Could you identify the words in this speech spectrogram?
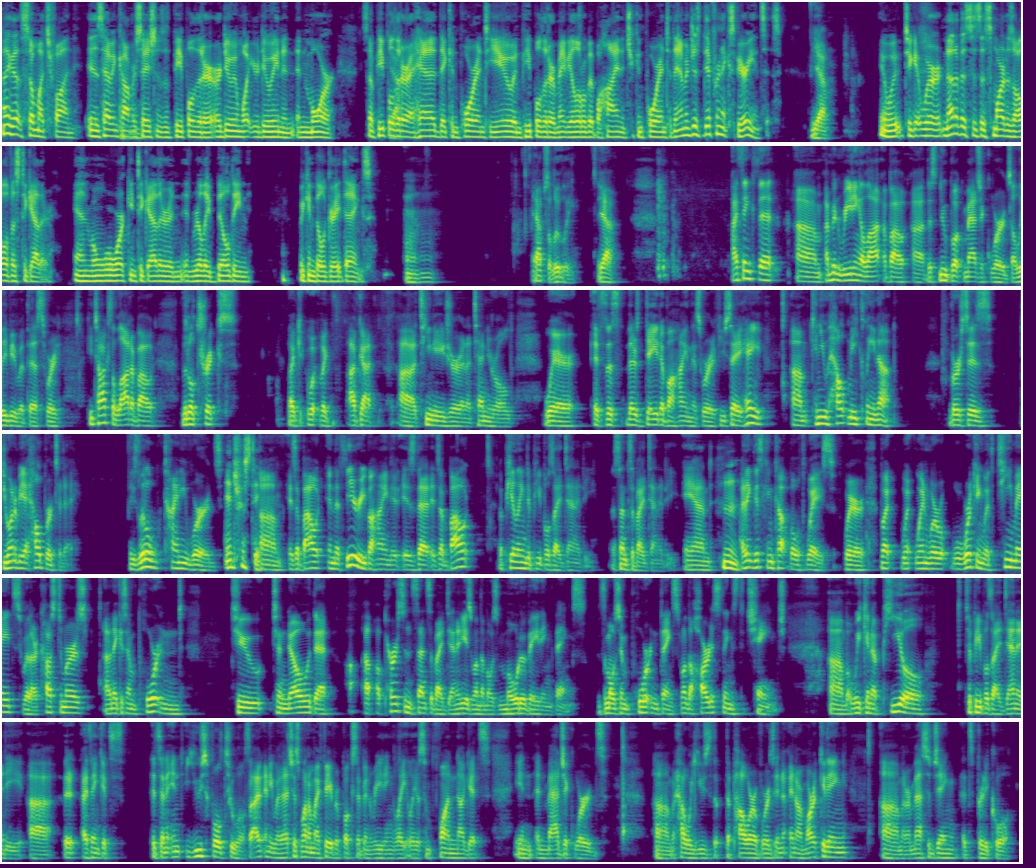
I think that's so much fun is having conversations with people that are, are doing what you're doing and, and more. So people yeah. that are ahead that can pour into you and people that are maybe a little bit behind that you can pour into them and just different experiences. Yeah. You know, to get where none of us is as smart as all of us together. And when we're working together and, and really building, we can build great things. Mm-hmm. Absolutely. Yeah. I think that um, I've been reading a lot about uh, this new book, Magic Words. I'll leave you with this, where he talks a lot about little tricks. Like, like I've got a teenager and a ten year old, where it's this. There's data behind this. Where if you say, "Hey, um, can you help me clean up?" versus "Do you want to be a helper today?" These little tiny words. Interesting. Um, is about, and the theory behind it is that it's about appealing to people's identity a sense of identity. And hmm. I think this can cut both ways. Where, but when, when we're, we're working with teammates, with our customers, I think it's important to to know that a, a, person's sense of identity is one of the most motivating things. It's the most important things. It's one of the hardest things to change. Um, but we can appeal to people's identity. Uh, I think it's it's an in, useful tool. So I, anyway, that's just one of my favorite books I've been reading lately with some fun nuggets in, in magic words, um, how we use the, the power of words in, in our marketing um, and our messaging. It's pretty cool.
